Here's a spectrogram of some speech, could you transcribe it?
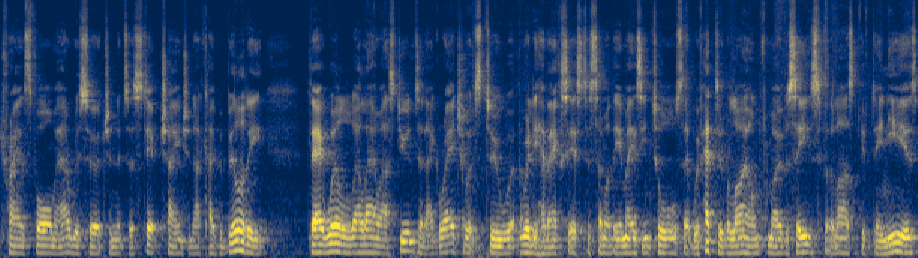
transform our research, and it's a step change in our capability that will allow our students and our graduates to really have access to some of the amazing tools that we've had to rely on from overseas for the last 15 years.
